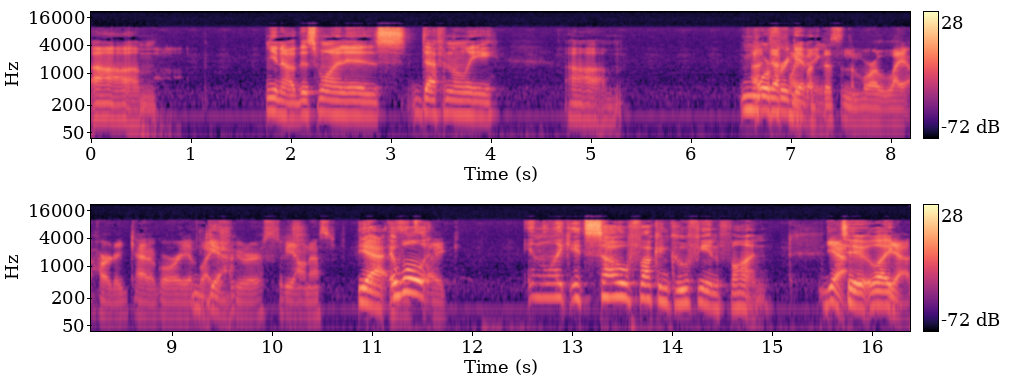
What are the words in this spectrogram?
Um, you know, this one is definitely um, Uh, more definitely forgiving. Put this in the more lighthearted category of like Yeah. shooters, to be honest. Yeah, it will. like and like it's so fucking goofy and fun yeah, too. Like yeah.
